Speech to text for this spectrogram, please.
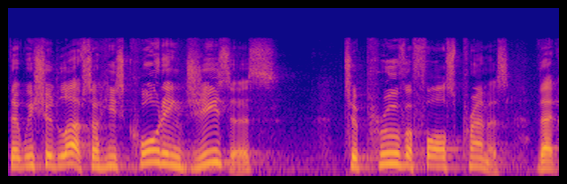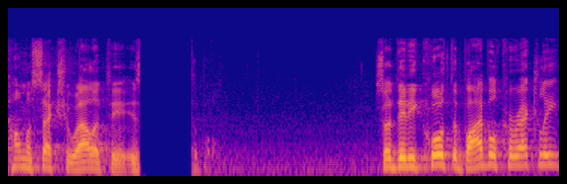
that we should love. So he's quoting Jesus to prove a false premise that homosexuality is acceptable. So did he quote the Bible correctly?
